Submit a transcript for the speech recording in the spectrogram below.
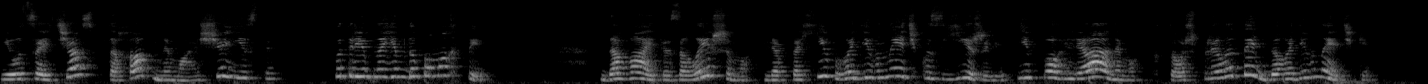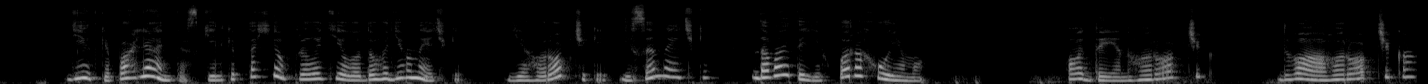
і у цей час птахам немає що їсти. Потрібно їм допомогти. Давайте залишимо для птахів годівничку з їжею і поглянемо, хто ж прилетить до годівнички. Дітки, погляньте, скільки птахів прилетіло до годівнички. Є горобчики і синички. Давайте їх порахуємо. Один горобчик, два горобчика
